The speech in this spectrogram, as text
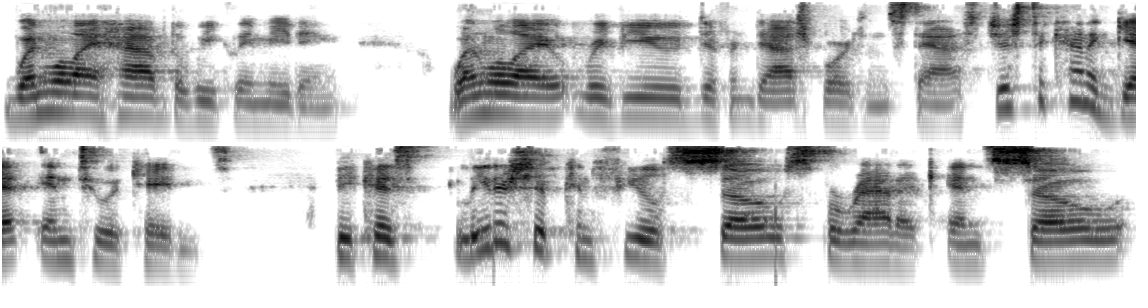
When will I have the weekly meeting? When will I review different dashboards and stats just to kind of get into a cadence? Because leadership can feel so sporadic and so,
